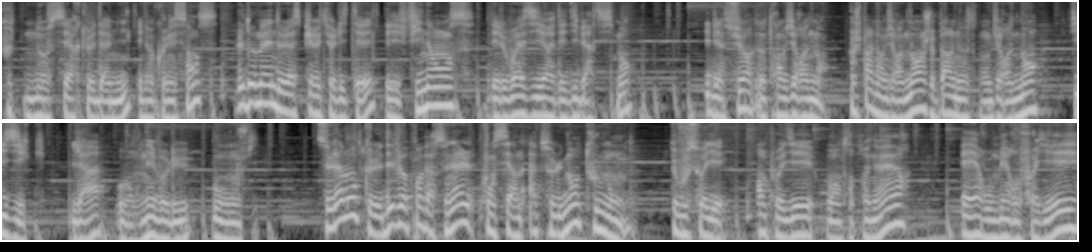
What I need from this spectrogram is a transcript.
tous nos cercles d'amis et nos connaissances, le domaine de la spiritualité, des finances, des loisirs et des divertissements, et bien sûr notre environnement. Quand je parle d'environnement, je parle de notre environnement physique, là où on évolue, où on vit. Cela montre que le développement personnel concerne absolument tout le monde. Que vous soyez employé ou entrepreneur, père ou mère au foyer,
